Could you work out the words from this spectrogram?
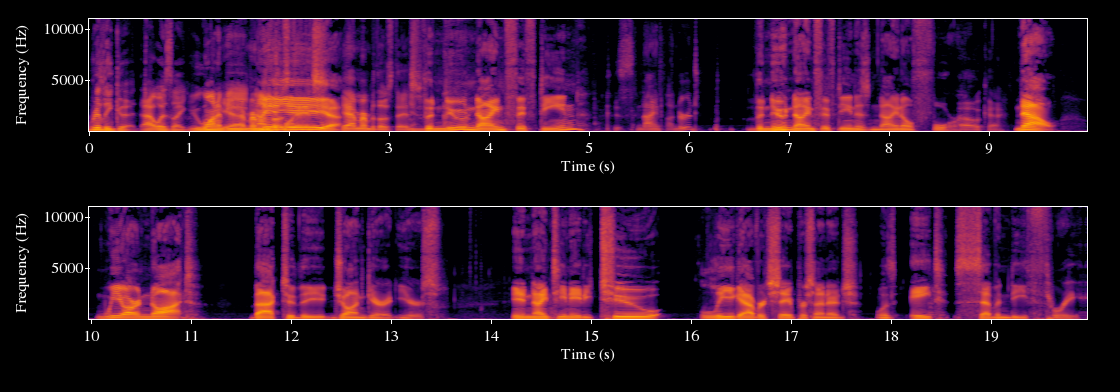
really good. That was like you want to yeah, I be remember those 920. Yeah, days. yeah, yeah. I remember those days. The new 915, It's nine hundred. the new 915 is 904. Oh, okay. Now, we are not back to the John Garrett years. In 1982, league average save percentage was 873.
